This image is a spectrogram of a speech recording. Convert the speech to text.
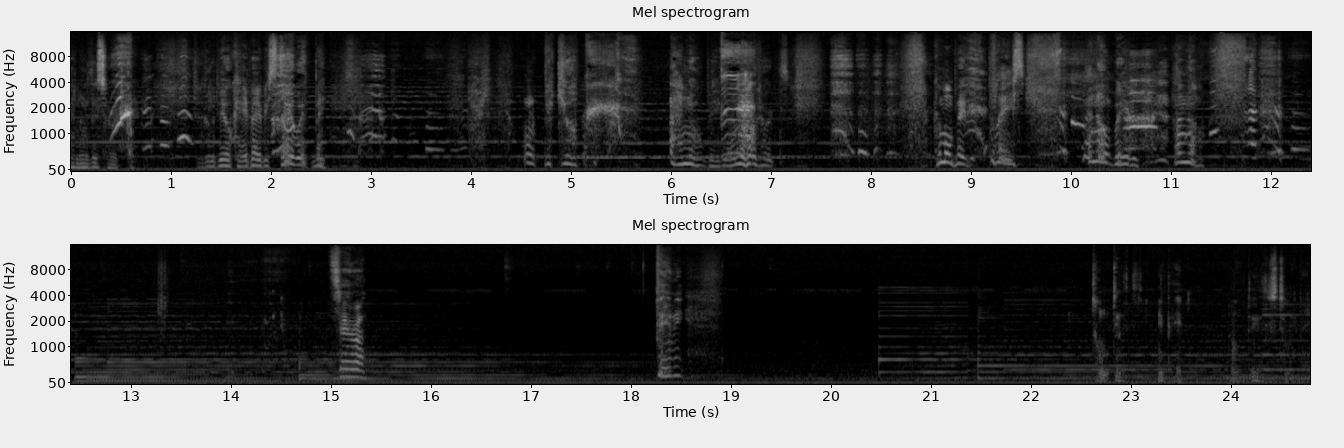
I know this hurts. You're gonna be okay, baby. Stay with me. I'm gonna pick you up. I know, baby. I know it hurts. Come on, baby. Please. I know, baby. I know. Sarah. Baby. Don't do this to me, baby. Don't do this to me, baby.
